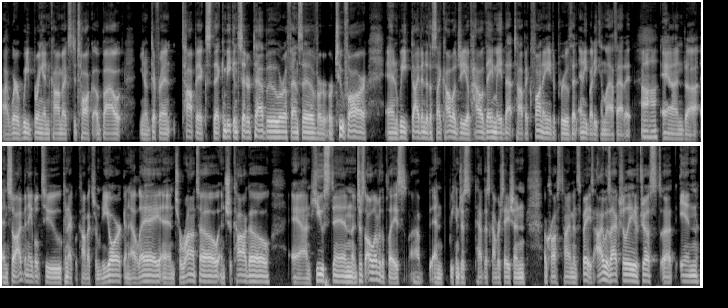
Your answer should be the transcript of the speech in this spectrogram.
uh, where we bring in comics to talk about you know different topics that can be considered taboo or offensive or, or, too far, and we dive into the psychology of how they made that topic funny to prove that anybody can laugh at it. Uh-huh. And uh, and so I've been able to connect with comics from New York and L.A. and Toronto and Chicago and Houston, just all over the place. Uh, and we can just have this conversation across time and space. I was actually just uh, in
